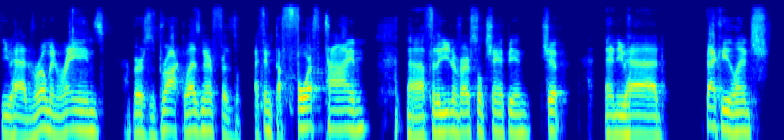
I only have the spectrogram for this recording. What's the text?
You had Roman Reigns versus Brock Lesnar for, the, I think, the fourth time uh, for the Universal Championship. And you had Becky Lynch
